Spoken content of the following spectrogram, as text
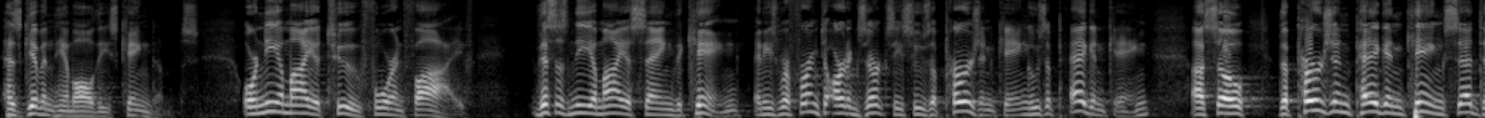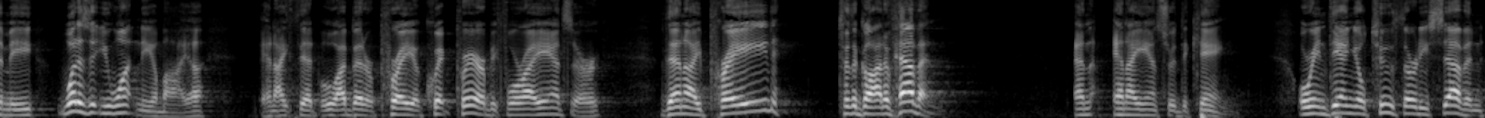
has given him all these kingdoms. Or Nehemiah 2 4 and 5. This is Nehemiah saying the king, and he's referring to Artaxerxes, who's a Persian king, who's a pagan king. Uh, so the Persian pagan king said to me, What is it you want, Nehemiah? And I said, Oh, I better pray a quick prayer before I answer. Then I prayed to the God of heaven. And, and I answered the king. Or in Daniel 2:37,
